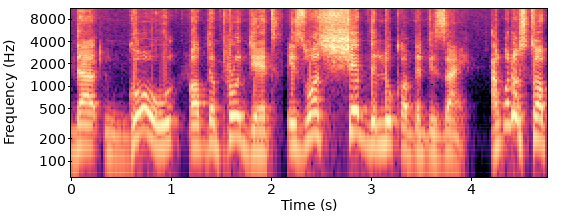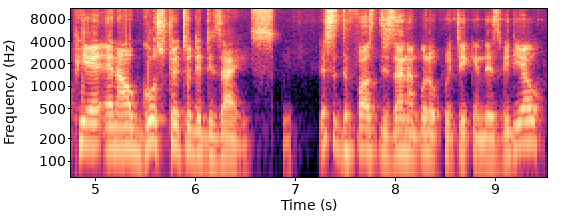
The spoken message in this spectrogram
the goal of the project is what shaped the look of the design. I'm going to stop here and I'll go straight to the designs. This is the first design I'm going to critique in this video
